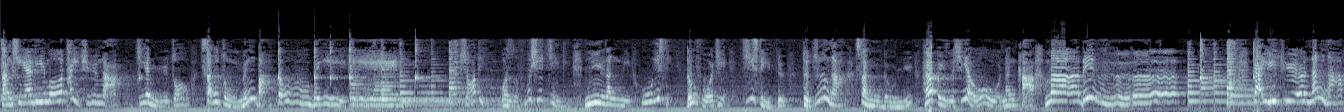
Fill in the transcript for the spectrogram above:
张先立马退出外见女座，身中门把都被开。小弟，我是夫妻机里？女人的鬼神。都佛见几岁多这主啊，生头女还不是小能看马的该绝能啊，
